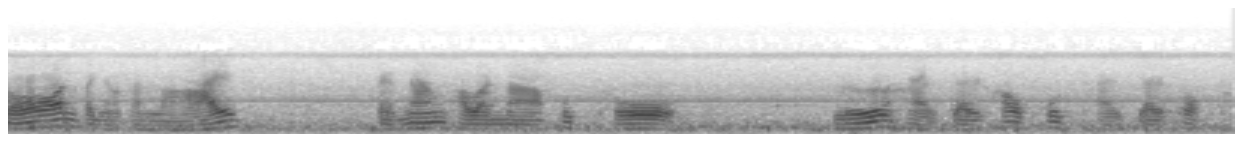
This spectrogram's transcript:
สอนกันอย่างกันหลาย แต่นั่งภาวนาพุทโธ หรือหายใจเข้าพุทหายใจออกโธ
